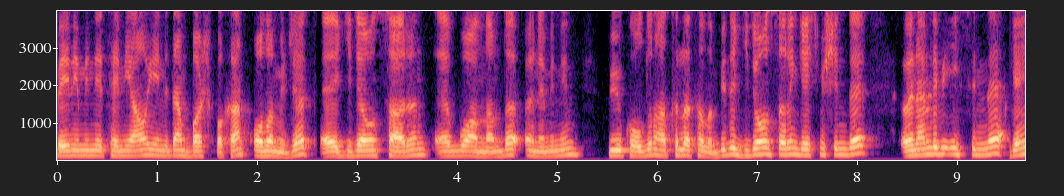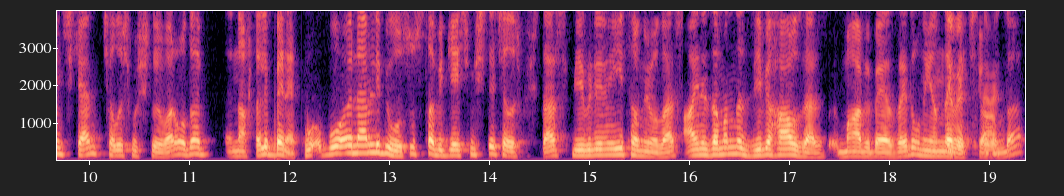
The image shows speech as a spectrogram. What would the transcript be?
Benjamin Netanyahu yeniden başbakan olamayacak. E, Gideon Sar'ın e, bu anlamda öneminin büyük olduğunu hatırlatalım. Bir de Gideon Sar'ın geçmişinde önemli bir isimle gençken çalışmışlığı var. O da Naftali Bennett. Bu, bu önemli bir husus. Tabii geçmişte çalışmışlar. Birbirlerini iyi tanıyorlar. Aynı zamanda Zivi Hauser mavi beyazaydı. Onun yanında evet, şu evet. anda.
